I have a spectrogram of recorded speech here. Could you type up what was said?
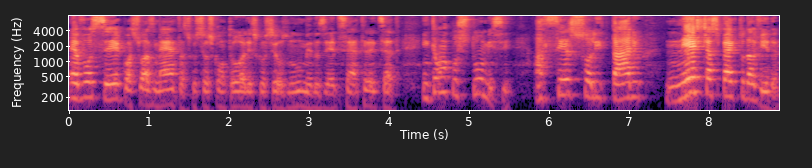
é você com as suas metas, com os seus controles, com os seus números, etc, etc. Então acostume-se a ser solitário neste aspecto da vida.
